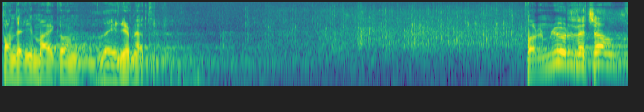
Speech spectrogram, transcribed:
Pandeli Majkon dhe Ilir Metën. Por në mënyrë të veçantë,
